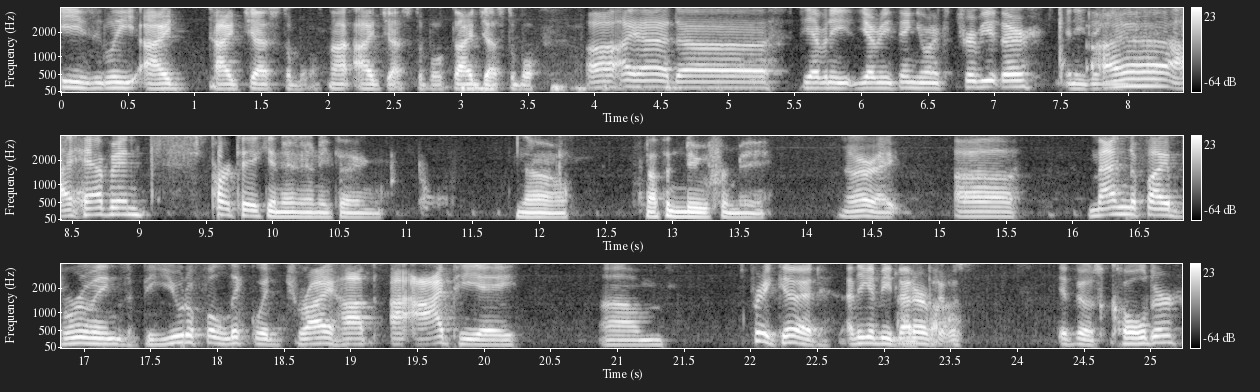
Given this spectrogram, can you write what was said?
Easily I digestible, not digestible, digestible. Uh, I had uh do you have any do you have anything you want to contribute there? Anything I uh, I haven't partaken in anything. No, nothing new for me. all right. Uh Magnify Brewing's beautiful liquid dry hopped IPA. Um it's pretty good. I think it'd be better if it was if it was colder.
